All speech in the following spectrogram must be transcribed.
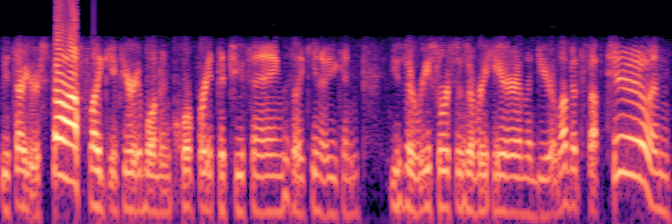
we saw your stuff. Like if you're able to incorporate the two things like you know you can use the resources over here and then do your Lovitt stuff too. And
